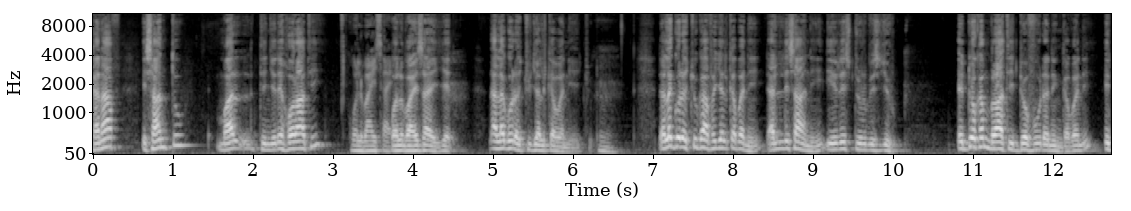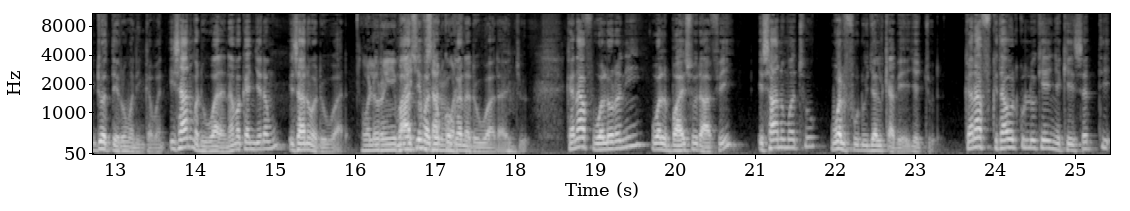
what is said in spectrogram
Kanaaf isaantu maal ittiin jedhee horaatii. walbaayisaa jedha dhala godhachuu jalqabanii jechuudha. dhala godhachuu gaafa jalqabanii dhalli isaanii dhiirris durbis jiru. Iddoo kan biraatti iddoo fuudhan hin qabanii iddoo itti heeruman hin qaban isaanuma duwwaadha. Nama kan jedhamu isaanuma duwwaadha. Maatiima tokko kana duwwaadha jechuudha. Kanaaf wal horanii wal baay'isuudhaa fi isaanumatu wal fuudhuu jalqabee jechuudha. Kanaaf kitaaba qulqulluu keenya keessatti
